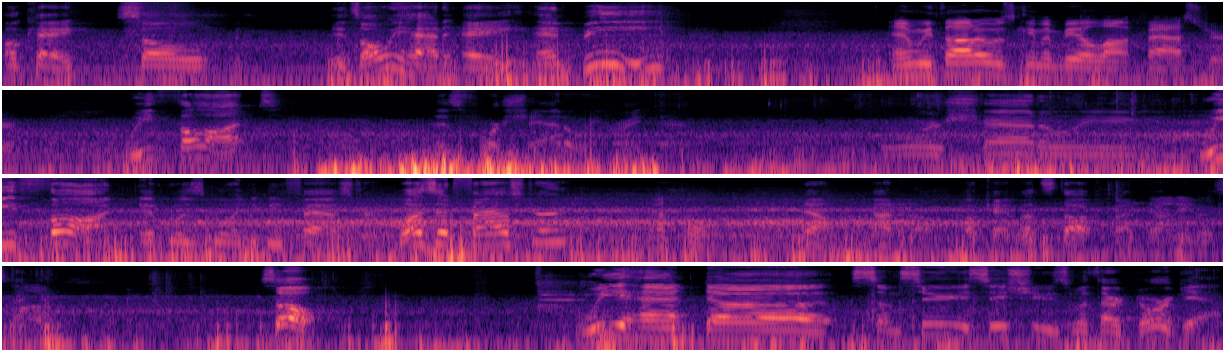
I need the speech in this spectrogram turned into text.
Okay, so it's all we had, A. And B, And we thought it was going to be a lot faster. we thought this foreshadowing right there. Foreshadowing. We thought it was going to be faster. Was it faster? No. No, not at all. Okay, let's talk about that for a second. So, we had uh, some serious issues with our door gap,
